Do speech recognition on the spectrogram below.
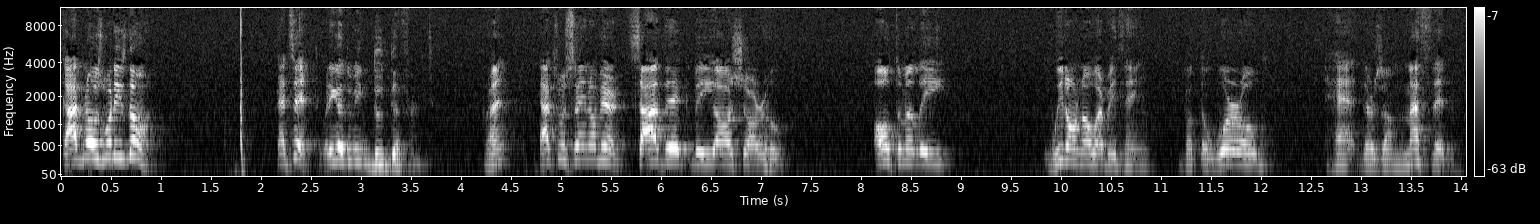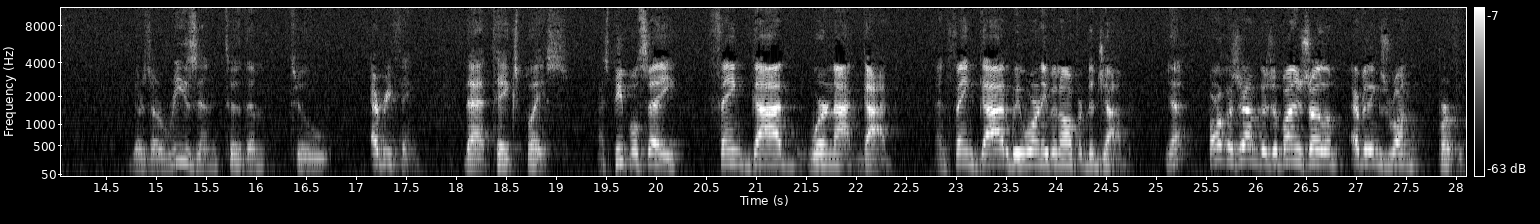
God knows what he's doing. That's it. What are you going to do Do different? Right? That's what we're saying over here. Tzaddik v'yasharhu. Ultimately, we don't know everything, but the world, ha- there's a method, there's a reason to the, to everything that takes place. As people say, thank God we're not God. And thank God we weren't even offered the job. Yeah? Baruch Hashem, there's a Bayan Shalom, everything's run perfectly.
